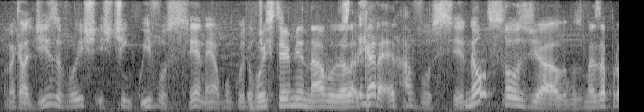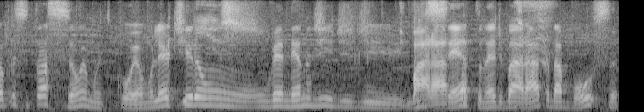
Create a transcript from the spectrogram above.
Como é que ela diz? Eu vou extinguir você, né? Alguma coisa Eu vou tipo. Exterminar ela, cara, é, ah, você, né? não só os diálogos, mas a própria situação é muito coisa. A mulher tira um, um, veneno de, de, de, de inseto, né? De barata da bolsa.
